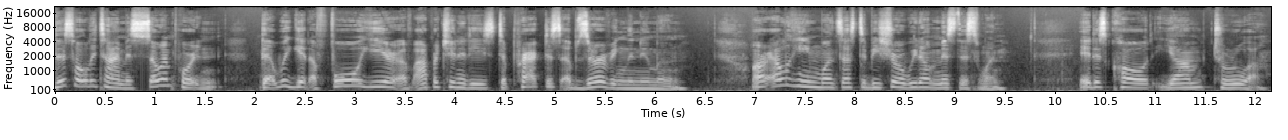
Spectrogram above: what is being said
This holy time is so important that we get a full year of opportunities to practice observing the new moon. Our Elohim wants us to be sure we don't miss this one. It is called Yom Teruah.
